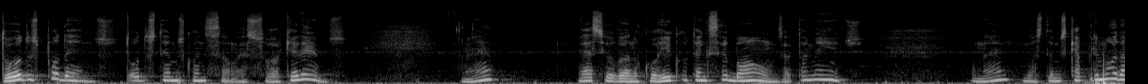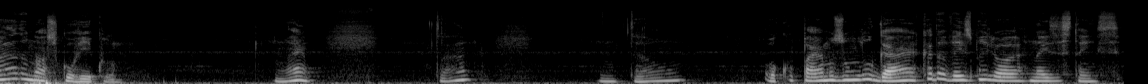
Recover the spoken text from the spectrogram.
Todos podemos, todos temos condição, é só queremos. Né? É, Silvano, o currículo tem que ser bom, exatamente. Né? Nós temos que aprimorar o nosso currículo. Não é? Tá? Então, ocuparmos um lugar cada vez melhor na existência.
